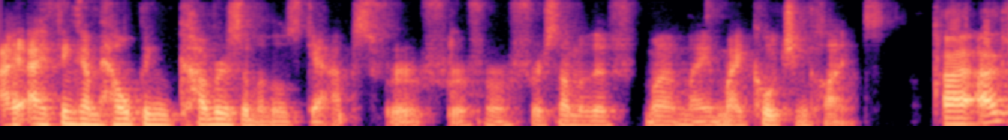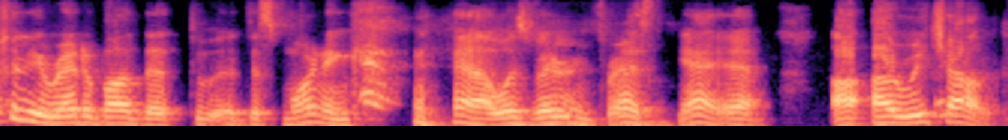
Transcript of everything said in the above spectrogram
I, I think I'm helping cover some of those gaps for for for, for some of the my, my my coaching clients. I actually read about that this morning. I was very impressed. awesome. Yeah, yeah. I'll, I'll reach out.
